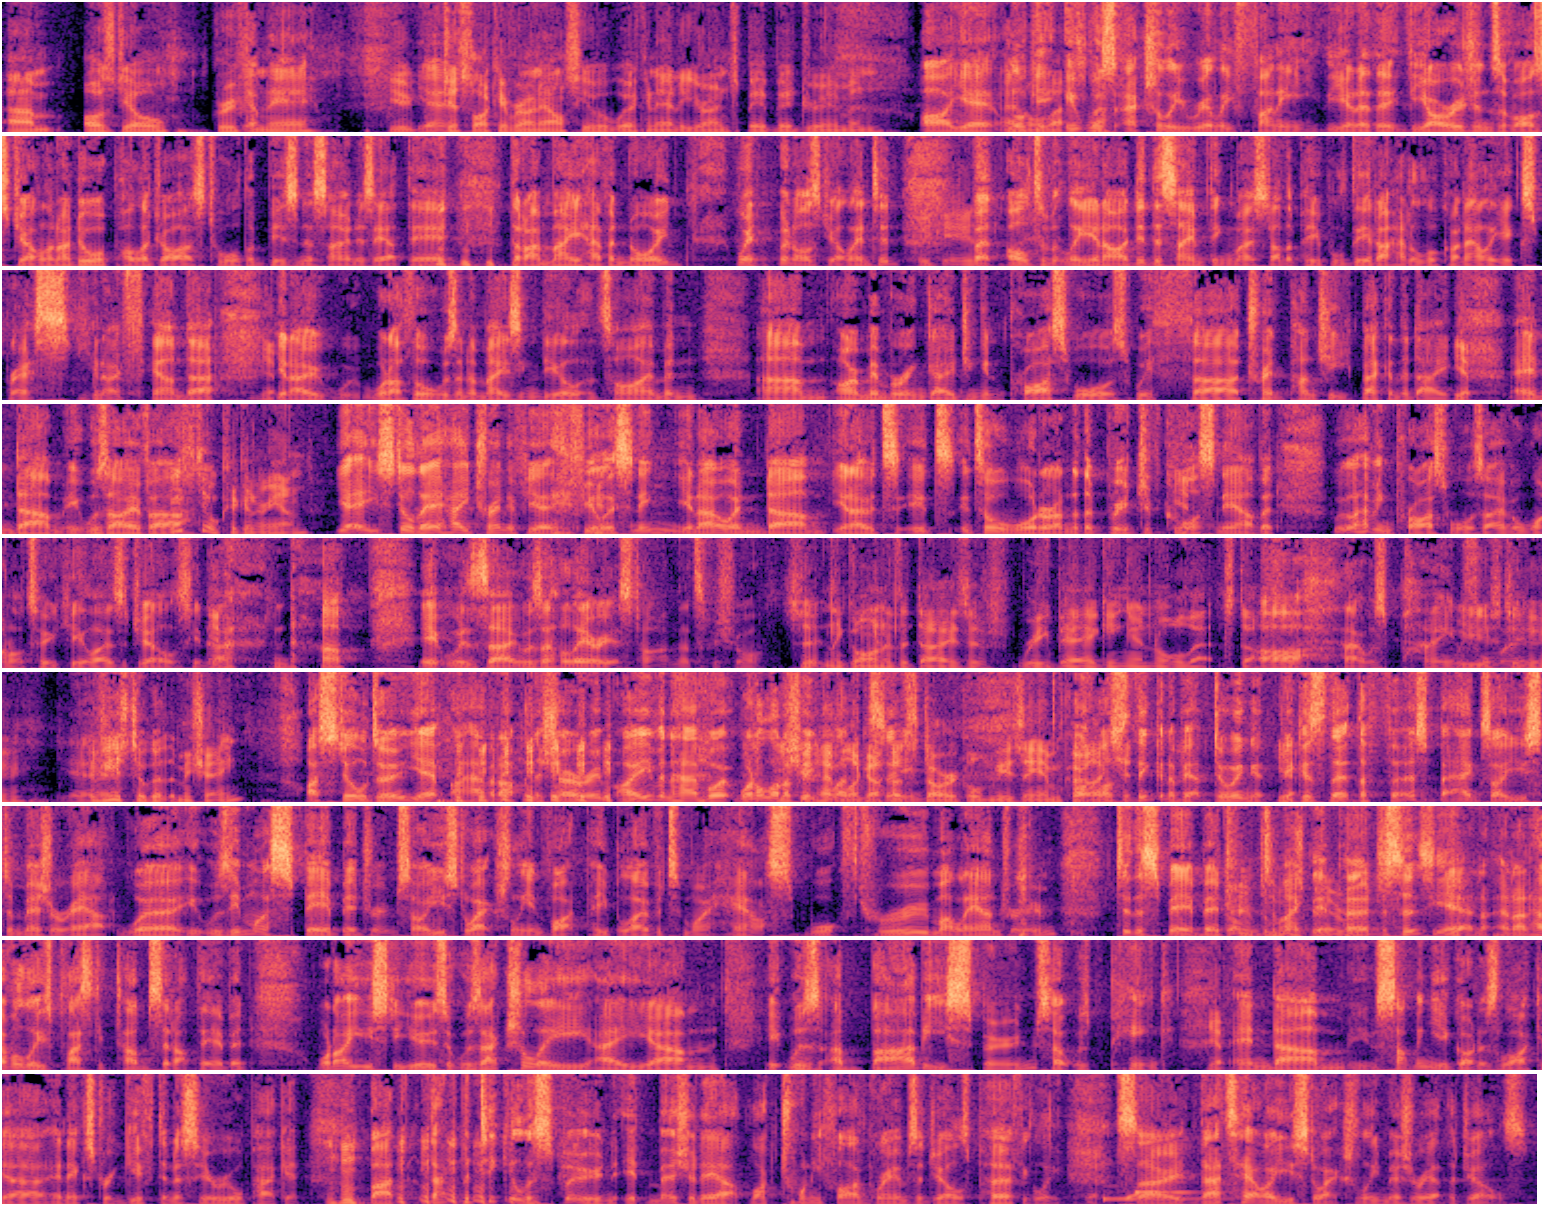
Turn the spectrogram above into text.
um, Ozgel grew from Yep. there. You Yeah. just like everyone else, you were working out of your own spare bedroom, and Oh yeah, look, it, it was actually really funny. You know, the, the origins of Ozgel, and I do apologise to all the business owners out there that I may have annoyed when when Ozgel entered. Who cares? But ultimately, you know, I did the same thing most other people did. I had a look on AliExpress. You know, found a Yep. you know what I thought was an amazing deal at the time, and um, I remember engaging in price wars with uh, Trent Punchy back in the day. Yep. and um, it was over. he's still kicking around. Yeah, he's still there. Hey, Trent, if you if you're listening, you know, and um, you know, it's it's it's all water under the bridge, of course, now. But we were having price wars over one or two kilos of gels, you know. And, um, it was uh, it was a hilarious time, that's for sure. Certainly gone are the days of rebagging and all that stuff Oh, that that was painful. we used to do. Yeah. Have you still got the machine? I still do. Yep, I have it up in the showroom. I even have what, what a lot You of people have like a seen. historical museum I- collection. I was thinking about doing it because the, the first bags I used to measure out were it was in my spare bedroom. So I used to actually invite people over to my house, walk through my lounge room to the spare bedroom to to make their purchases. Yeah, And, and I'd have all these plastic tubs set up there. But what I used to use it was actually a um, it was a Barbie spoon, so it was pink, Yep. and um, it was something you got as like a, an extra gift in a cereal packet. but that particular spoon, it measured out like twenty five grams of gels perfectly. Yep. So that's how I used to actually measure out the gels,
